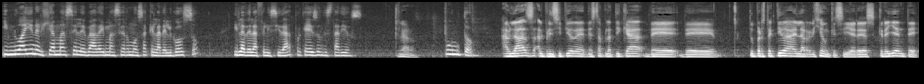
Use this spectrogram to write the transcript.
Y no hay energía más elevada y más hermosa que la del gozo y la de la felicidad, porque ahí es donde está Dios. Claro. Punto. Hablabas al principio de, de esta plática de, de tu perspectiva de la religión, que si eres creyente,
